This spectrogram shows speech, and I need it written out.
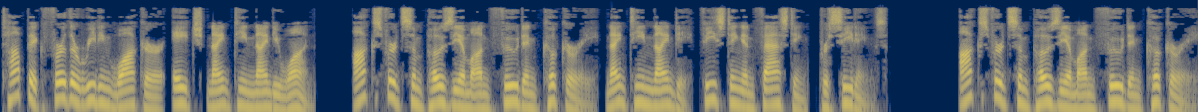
Topic further reading Walker, H. 1991. Oxford Symposium on Food and Cookery, 1990, Feasting and Fasting, Proceedings. Oxford Symposium on Food and Cookery.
